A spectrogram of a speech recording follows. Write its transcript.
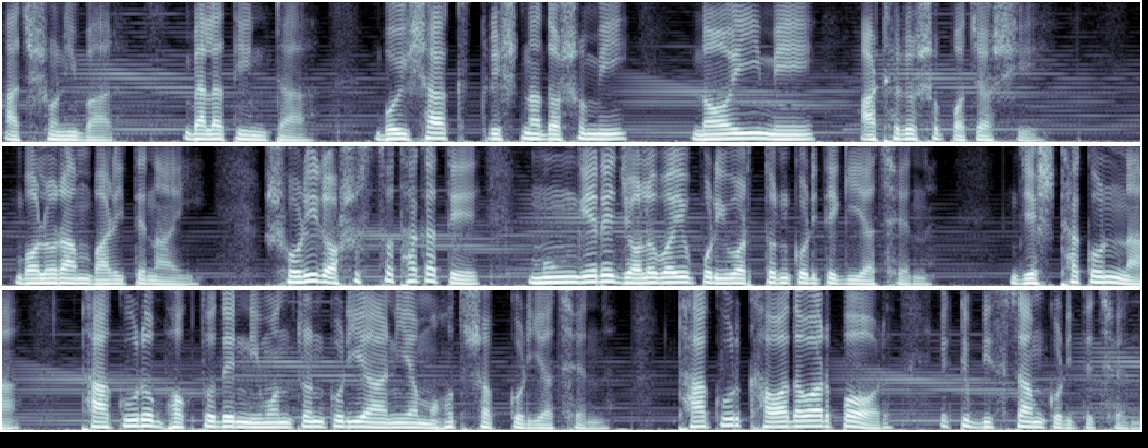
আজ শনিবার, বেলা তিনটা, বৈশাখ কৃষ্ণা দশমী নয়ই মে, আঠেরোশো পঁচাশি। বলরাম বাড়িতে নাই, শরীর অসুস্থ থাকাতে মুঙ্গেরে জলবায়ু পরিবর্তন করিতে গিয়াছেন। জ্যেষ্ঠাকন্যা ঠাকুর ও ভক্তদের নিমন্ত্রণ করিয়া আনিয়া মহোৎসব করিয়াছেন। ঠাকুর খাওয়া দাওয়ার পর একটু বিশ্রাম করিতেছেন।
